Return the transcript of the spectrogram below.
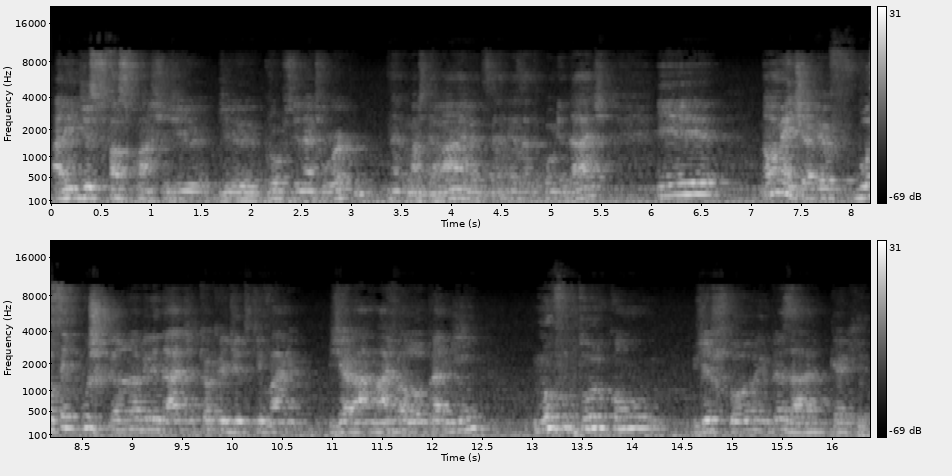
Além disso, faço parte de, de grupos de networking, né, mastermind, etc, da comunidade. E, novamente, eu vou sempre buscando a habilidade que eu acredito que vai gerar mais valor para mim no futuro como gestor, empresário, que é aquilo.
